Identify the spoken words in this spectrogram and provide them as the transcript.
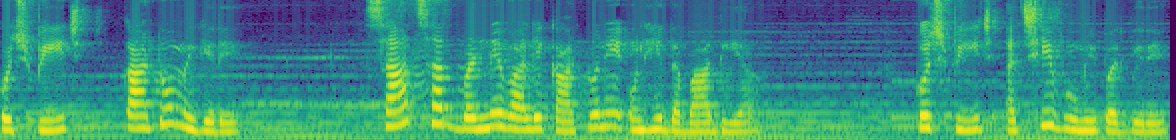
कुछ बीज कांटों में गिरे। साथ साथ बढ़ने वाले कांटों ने उन्हें दबा दिया। कुछ बीज अच्छी भूमि पर गिरे।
